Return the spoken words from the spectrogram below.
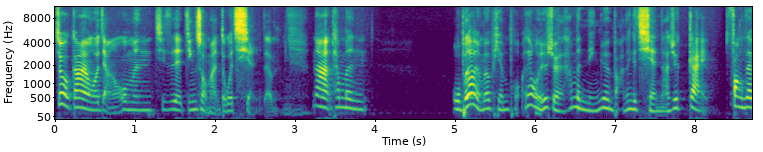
就刚才我讲，我们其实也经手蛮多钱的，那他们我不知道有没有偏颇，但我就觉得他们宁愿把那个钱拿去盖。放在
